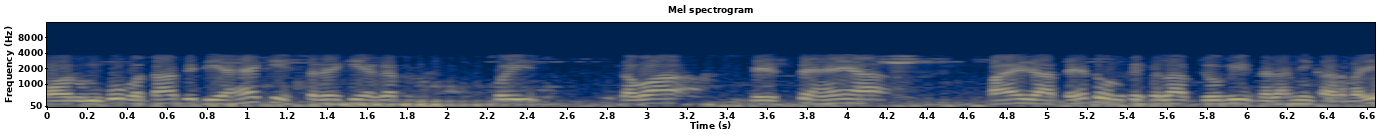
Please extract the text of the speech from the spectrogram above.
और उनको बता भी दिया है कि इस तरह की अगर कोई दवा बेचते हैं या पाए जाते हैं तो उनके खिलाफ जो भी वैधानिक कार्रवाई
